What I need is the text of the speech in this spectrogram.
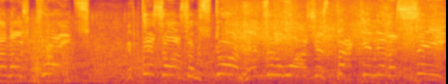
on those crates! If this awesome storm hits, it'll wash us back into the sea!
